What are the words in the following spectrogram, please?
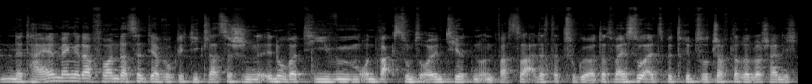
eine Teil Teilmenge davon, das sind ja wirklich die klassischen innovativen und wachstumsorientierten und was da alles dazugehört. Das weißt du als Betriebswirtschaftlerin wahrscheinlich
